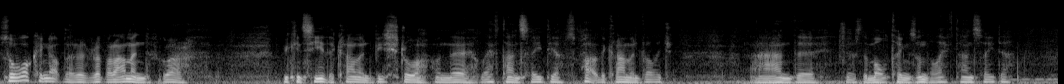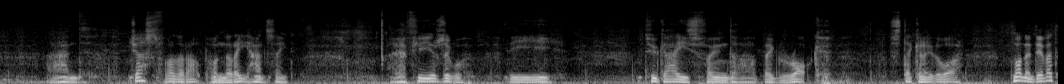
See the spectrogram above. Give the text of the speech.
So walking up the River Almond, where we can see the Cramond Bistro on the left hand side here, it's part of the Cramond village. And uh, there's the maltings on the left hand side there. And just further up on the right hand side, a few years ago, the two guys found a big rock sticking out the water. Morning, David.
